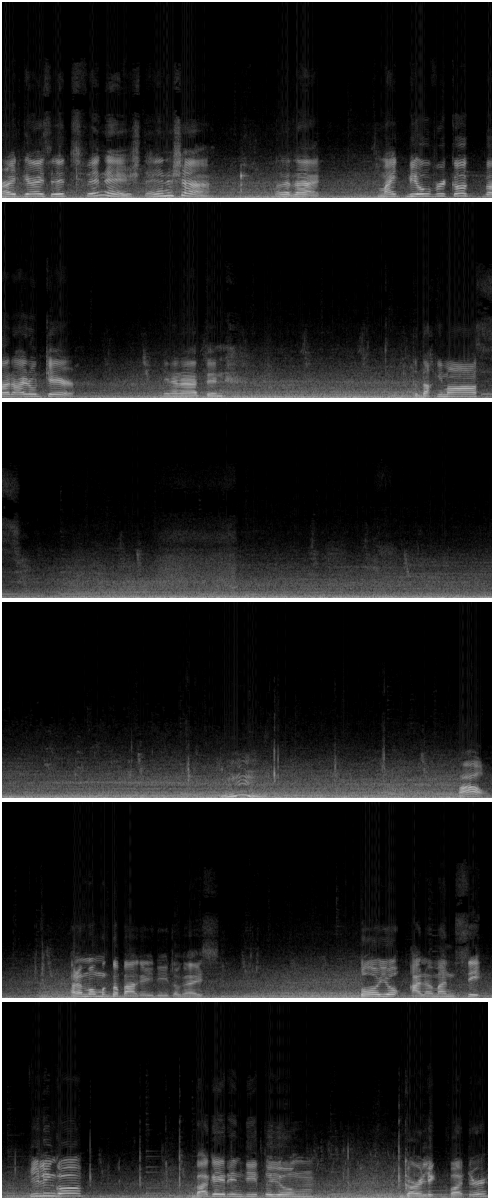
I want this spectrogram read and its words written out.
Alright guys, it's finished. Ayan na siya. Look at that. Might be overcooked, but I don't care. Tingnan natin. Tadakimasu. Mmm. Wow. Alam mo magbabagay dito guys. Toyo calamansi. Feeling ko bagay rin dito yung garlic butter.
